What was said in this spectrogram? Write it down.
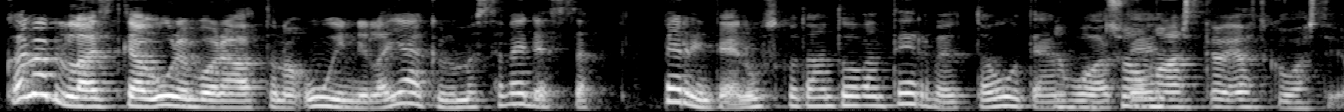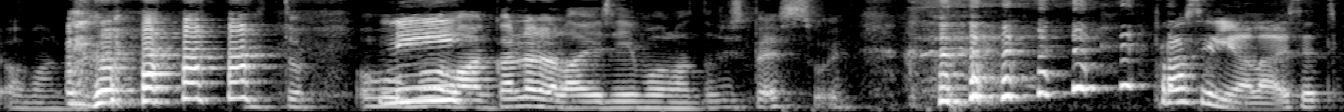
kanadalaiset käy uuden vuoden aattona uinnilla jääkylmässä vedessä. Perinteen uskotaan tuovan terveyttä uuteen No, mutta vuoteen. suomalaiset käy jatkuvasti avaan. Vittu. Oh, Niin. Me ollaan kanadalaisia, me ollaan tosi spessuja. Brasilialaiset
